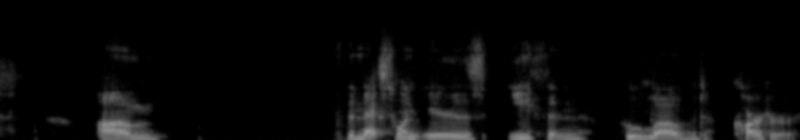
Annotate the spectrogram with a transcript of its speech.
um, the next one is Ethan who loved Carter,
